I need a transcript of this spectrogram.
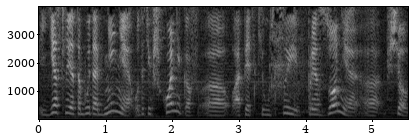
Если это будет объединение вот этих школьников, э, опять-таки усы в пресс-зоне, все.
